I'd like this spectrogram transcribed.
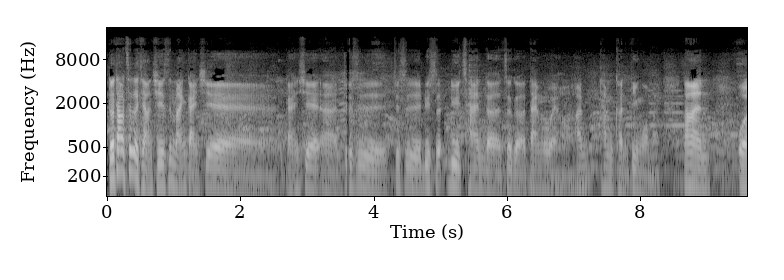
得到这个奖其实是蛮感谢感谢呃，就是就是绿色绿餐的这个单位哈，他他们肯定我们。当然，我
